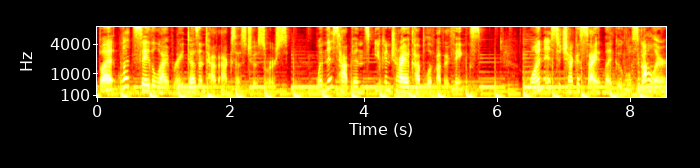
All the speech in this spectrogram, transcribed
But let's say the library doesn't have access to a source. When this happens, you can try a couple of other things. One is to check a site like Google Scholar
